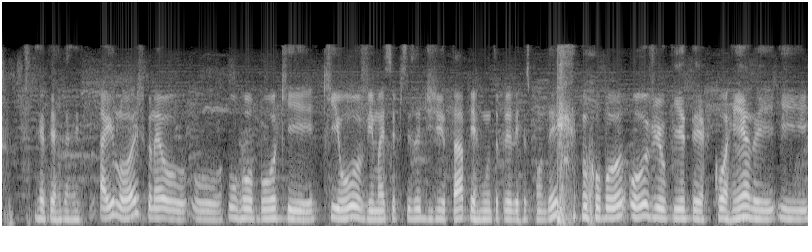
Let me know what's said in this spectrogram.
É verdade. Aí, lógico, né? O, o, o robô que, que ouve, mas você precisa digitar a pergunta pra ele responder. O robô ouve o Peter correndo e, e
